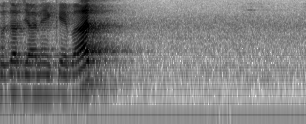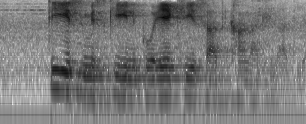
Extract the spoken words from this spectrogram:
گزر جانے کے بعد تیس مسکین کو ایک ہی ساتھ کھانا کھلا دیا۔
